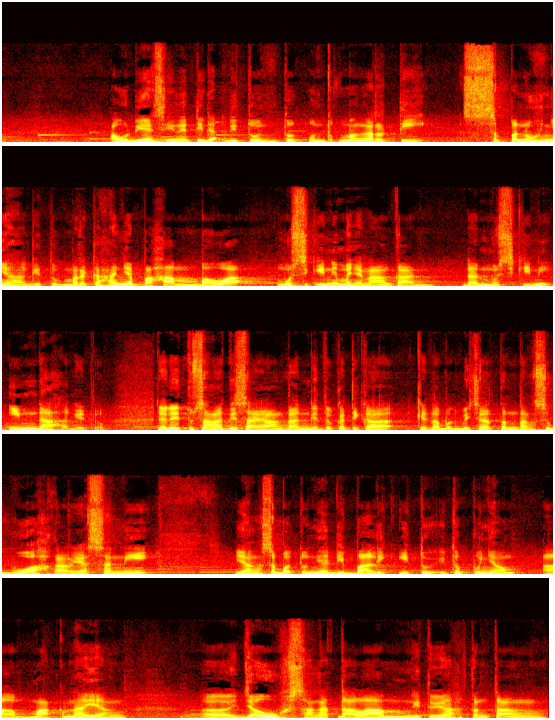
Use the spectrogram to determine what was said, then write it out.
audiens ini tidak dituntut untuk mengerti sepenuhnya gitu. Mereka hanya paham bahwa musik ini menyenangkan dan musik ini indah gitu. Jadi itu sangat disayangkan gitu ketika kita berbicara tentang sebuah karya seni yang sebetulnya di balik itu itu punya uh, makna yang uh, jauh sangat dalam gitu ya tentang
